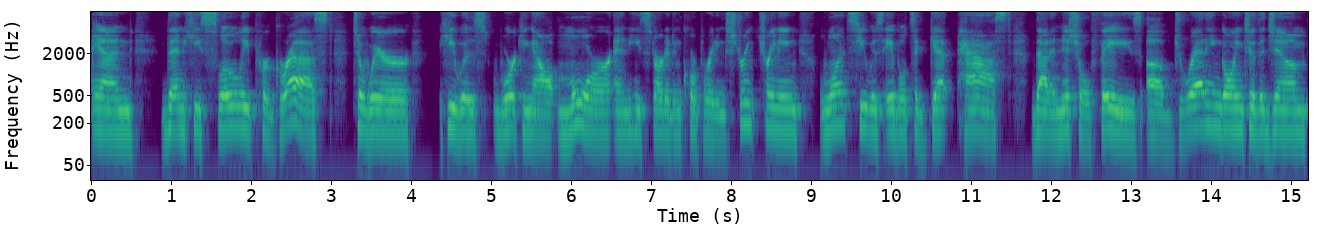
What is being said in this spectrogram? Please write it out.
And then he slowly progressed to where he was working out more and he started incorporating strength training once he was able to get past that initial phase of dreading going to the gym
